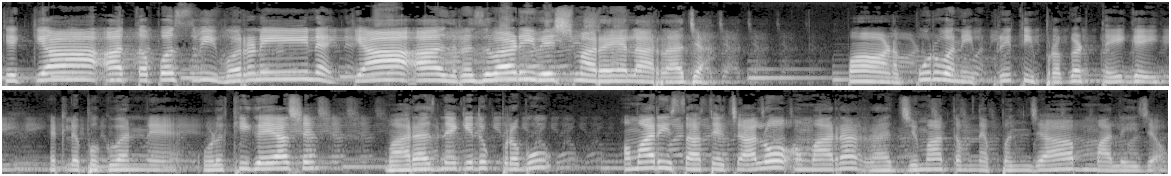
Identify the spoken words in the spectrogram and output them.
કે ક્યાં આ તપસ્વી વર્ણીને ક્યાં આ રજવાડી વેશમાં રહેલા રાજા. પણ પૂર્વની પ્રીતિ પ્રગટ થઈ ગઈ. એટલે ભગવાનને ઓળખી ગયા છે. મહારાજને કીધું, પ્રભુ, અમારી સાથે ચાલો, અમારા રાજ્યમાં તમને પંજાબમાં લઈ જાઓ.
